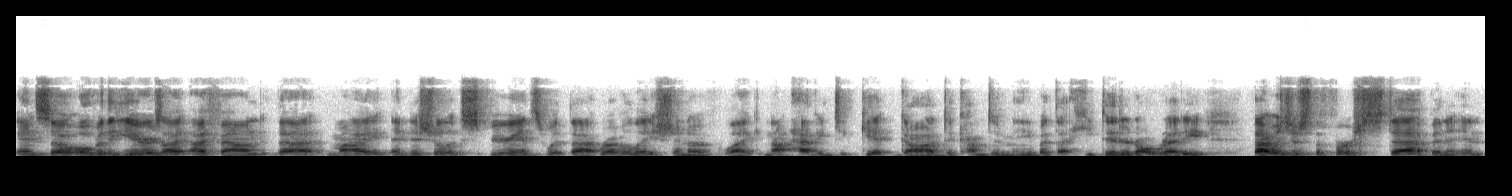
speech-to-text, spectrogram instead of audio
and so over the years, I, I found that my initial experience with that revelation of like not having to get God to come to me, but that He did it already. That was just the first step. And and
